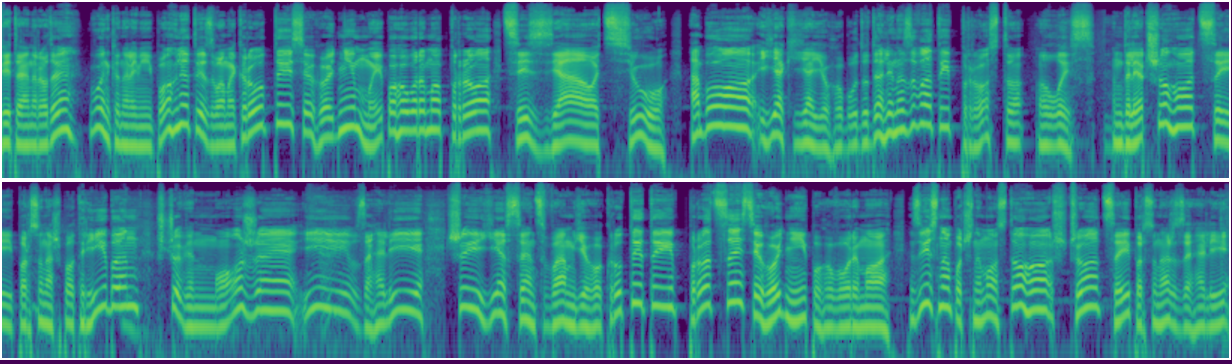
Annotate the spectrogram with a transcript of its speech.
Вітаю, народи! Ви на каналі Мій Погляд, і з вами Крупти. І Сьогодні ми поговоримо про Цзяо Цю, або як я його буду далі називати, просто лис. Для чого цей персонаж потрібен, що він може, і взагалі, чи є сенс вам його крутити? Про це сьогодні і поговоримо. Звісно, почнемо з того, що цей персонаж взагалі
